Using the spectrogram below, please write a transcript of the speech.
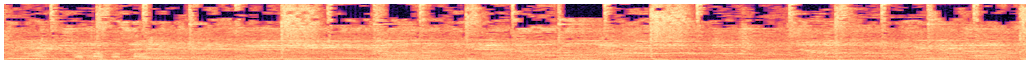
Jangan patah-patah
